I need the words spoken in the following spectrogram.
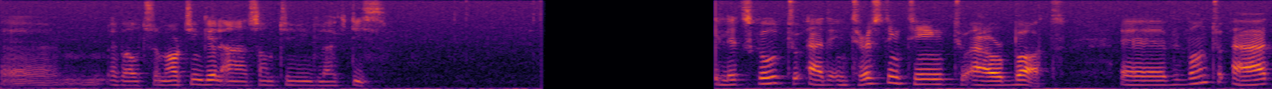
um, about martingale and something like this. Let's go to add interesting thing to our bot. Uh, we want to add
